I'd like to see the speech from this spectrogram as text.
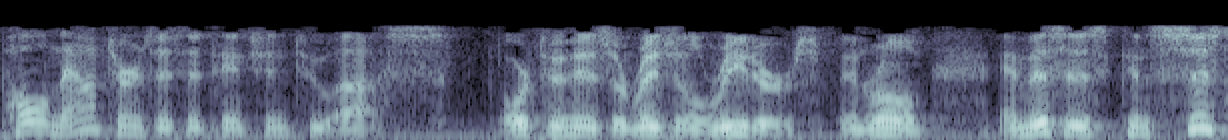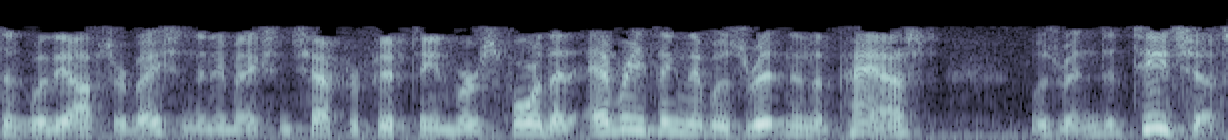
Paul now turns his attention to us, or to his original readers in Rome. And this is consistent with the observation that he makes in chapter 15, verse 4, that everything that was written in the past was written to teach us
